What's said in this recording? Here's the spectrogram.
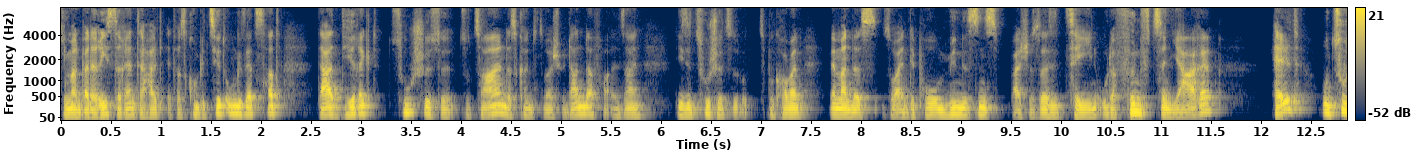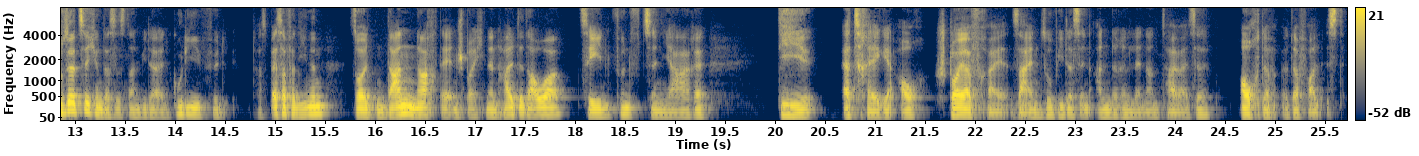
die man bei der Riester-Rente halt etwas kompliziert umgesetzt hat, da direkt Zuschüsse zu zahlen. Das könnte zum Beispiel dann der Fall sein, diese Zuschüsse zu bekommen, wenn man das so ein Depot mindestens beispielsweise 10 oder 15 Jahre hält und zusätzlich, und das ist dann wieder ein Goodie für das besser verdienen, sollten dann nach der entsprechenden Haltedauer 10, 15 Jahre die Erträge auch steuerfrei sein, so wie das in anderen Ländern teilweise auch der, der Fall ist.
